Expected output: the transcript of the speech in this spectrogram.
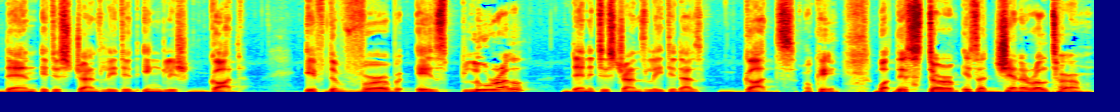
then it is translated English God. If the verb is plural, then it is translated as gods. Okay, but this term is a general term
